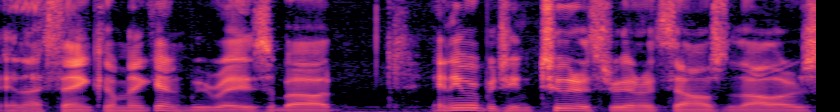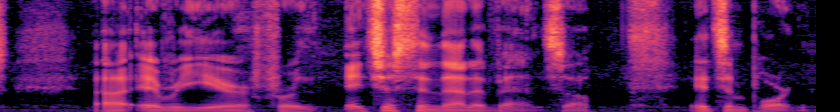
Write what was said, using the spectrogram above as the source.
and I thank them again. We raise about anywhere between two to three hundred thousand dollars uh, every year for it's just in that event, so it's important.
